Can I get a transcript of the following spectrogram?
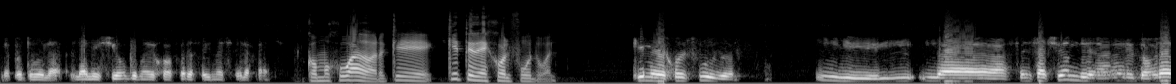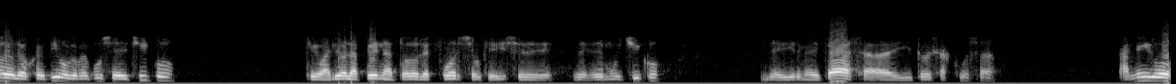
después tuve la, la lesión que me dejó afuera seis meses de la cancha. Como jugador, ¿qué, ¿qué te dejó el fútbol? ¿Qué me dejó el fútbol? Y la sensación de haber logrado el objetivo que me puse de chico, que valió la pena todo el esfuerzo que hice desde muy chico, de irme de casa y todas esas cosas. Amigos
